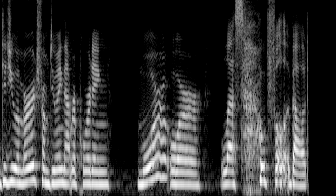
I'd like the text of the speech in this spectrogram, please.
Did you emerge from doing that reporting more or less hopeful about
